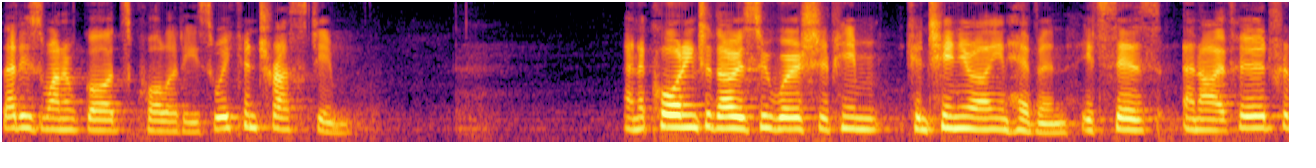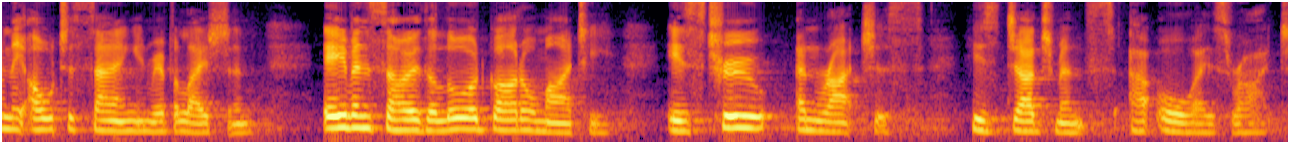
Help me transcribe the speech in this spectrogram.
That is one of God's qualities. We can trust Him. And according to those who worship Him continually in heaven, it says, And I have heard from the altar saying in Revelation, even so the Lord God Almighty is true and righteous. His judgments are always right.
